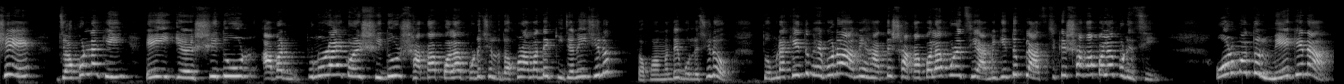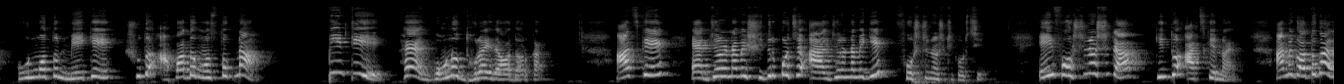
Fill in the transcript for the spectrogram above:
সে যখন নাকি এই সিঁদুর আবার পুনরায় করে সিঁদুর শাঁকা পলা পড়েছিল, তখন আমাদের কি জানিয়েছিল? তখন আমাদের বলেছিল, তোমরা কিন্তু ভেবো না, আমি হাতে শাঁকা পলা পড়েছি, আমি কিন্তু প্লাস্টিকের শাঁকা পলা পড়েছি। ওর মতন মেয়েকে না, ওর মতন মেয়েকে শুধু আপাদ মস্তক না, পিটিয়ে হ্যাঁ গণ ধোলাই দেওয়া দরকার। আজকে একজনের নামে সিঁদুর করছে আর একজনের নামে গিয়ে ফষ্টি নষ্টি করছে। এই ফষ্টি নষ্টিটা কিন্তু আজকে নয়। আমি গতকাল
